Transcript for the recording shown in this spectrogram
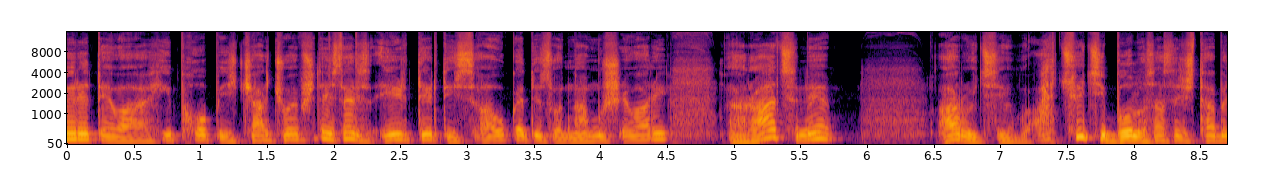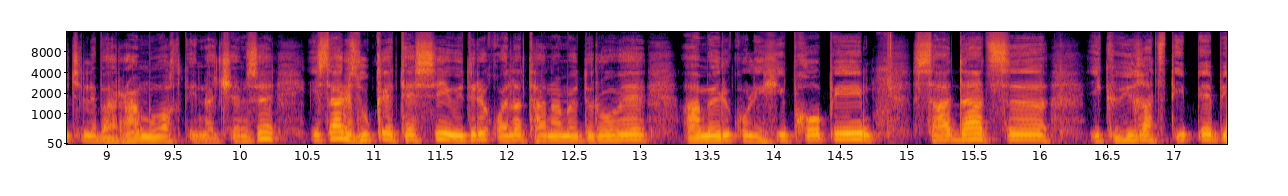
ვერ ეტევა ჰიპ-ჰოპის ჩარჩოებში და ეს არის ერთ-ერთი საუკეთესო ნამუშევარი რაც მე არ ვიცი, არც ვიცი ბოლოს ასე შთაბეჭდილება რა მოახდინა ჩემზე. ის არის უკეთესი ვიდრე ყველა თანამედროვე ამერიკული ჰიპ-ჰოპი, სადაც იქ ვიღაც ტიპები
